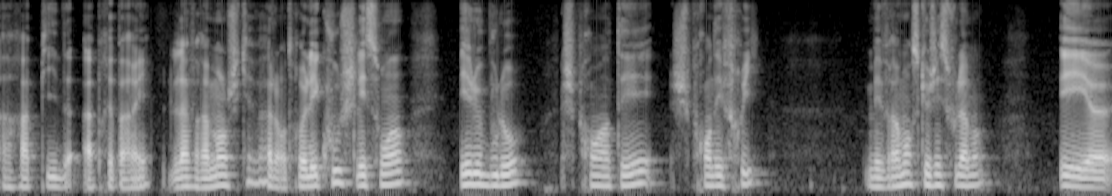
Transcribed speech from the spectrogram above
rapide à préparer. Là, vraiment, je cavale entre les couches, les soins et le boulot. Je prends un thé, je prends des fruits, mais vraiment ce que j'ai sous la main. Et, euh,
